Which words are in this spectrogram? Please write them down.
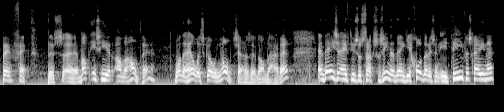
perfect. Dus uh, wat is hier aan de hand? Hè? What the hell is going on, zeggen ze dan daar. Hè? En deze heeft u zo straks gezien. Dan denk je, god, daar is een IT verschenen.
